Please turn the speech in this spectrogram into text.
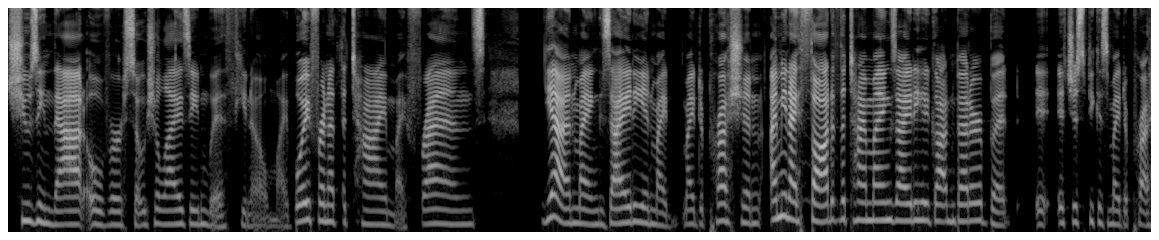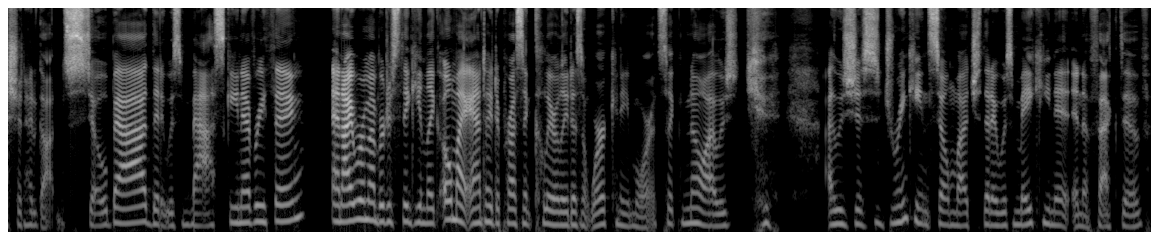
choosing that over socializing with, you know, my boyfriend at the time, my friends yeah and my anxiety and my my depression i mean i thought at the time my anxiety had gotten better but it, it's just because my depression had gotten so bad that it was masking everything and i remember just thinking like oh my antidepressant clearly doesn't work anymore. It's like no i was i was just drinking so much that i was making it ineffective.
